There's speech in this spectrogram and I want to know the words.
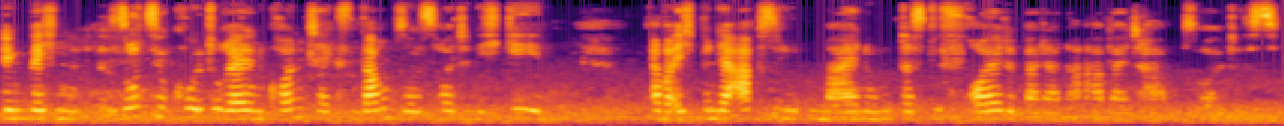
irgendwelchen soziokulturellen Kontexten. Darum soll es heute nicht gehen. Aber ich bin der absoluten Meinung, dass du Freude bei deiner Arbeit haben solltest.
